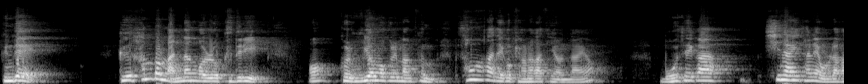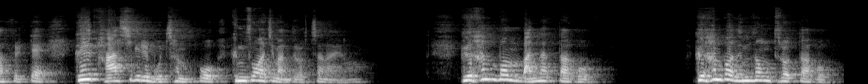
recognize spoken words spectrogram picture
근데 그 한 번 만난 걸로 그들이 어 그걸 우려먹을 만큼 성화가 되고 변화가 되었나요? 모세가 시나이 산에 올라갔을 때 그 40일을 못 참고 금송아지 만들었잖아요. 그 한 번 만났다고 그 한 번 음성 들었다고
